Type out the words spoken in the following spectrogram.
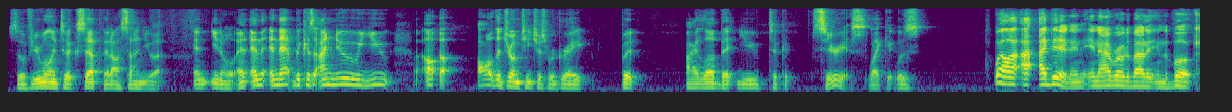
So if you're willing to accept that, I'll sign you up. And you know, and and, and that because I knew you, all, all the drum teachers were great, but I love that you took it serious, like it was. Well, I, I did, and and I wrote about it in the book,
